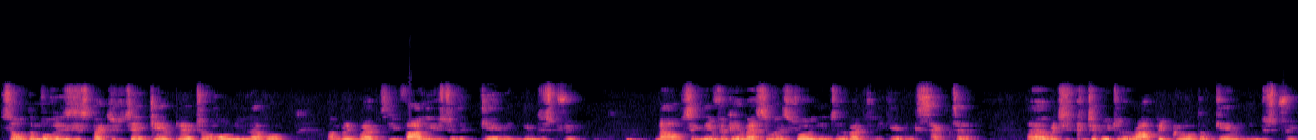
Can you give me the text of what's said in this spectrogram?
So the move is expected to take gameplay to a whole new level and bring Web3 values to the gaming industry. Now, significant investment is flowing into the Web3 gaming sector, uh, which is contributing to the rapid growth of gaming industry.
